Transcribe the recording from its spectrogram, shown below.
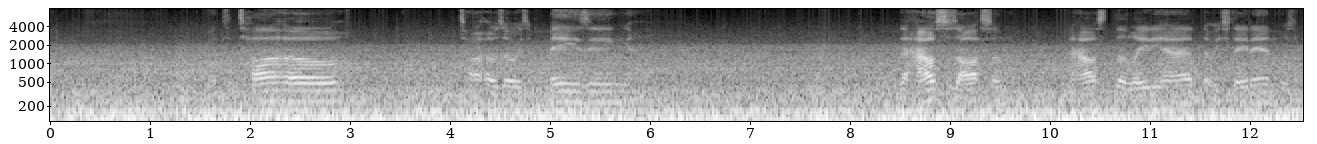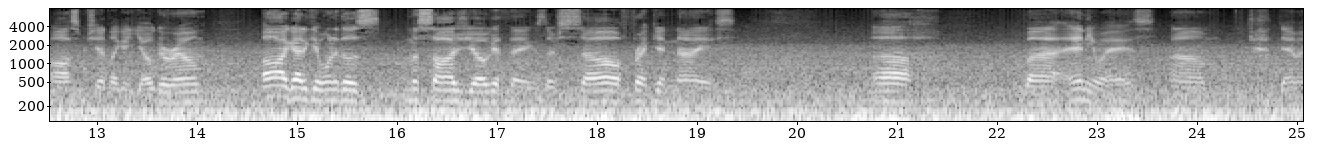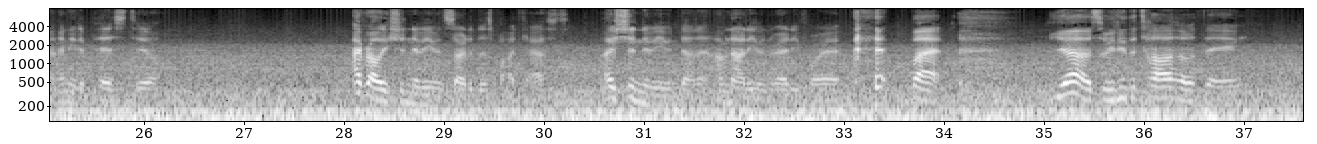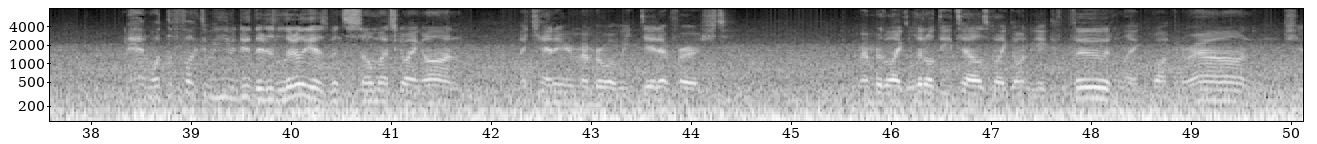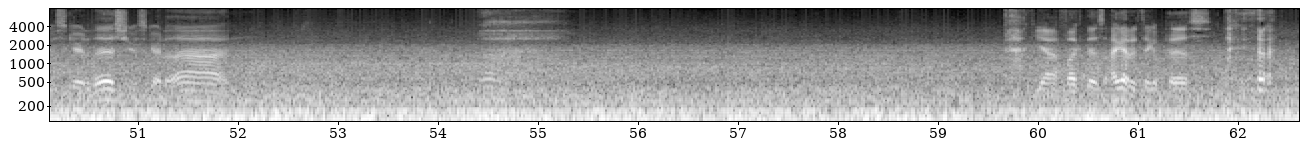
we went to tahoe tahoe's always amazing the house is awesome. The house the lady had that we stayed in was awesome. She had like a yoga room. Oh, I got to get one of those massage yoga things. They're so freaking nice. Uh, but anyways, um, god damn it, I need to piss too. I probably shouldn't have even started this podcast. I shouldn't have even done it. I'm not even ready for it. but yeah, so we do the Tahoe thing man, what the fuck did we even do? There just literally has been so much going on. I can't even remember what we did at first. Remember the like little details of like going to get food and like walking around. And she was scared of this. She was scared of that. fuck yeah, fuck this. I gotta take a piss.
